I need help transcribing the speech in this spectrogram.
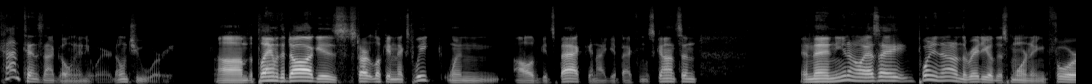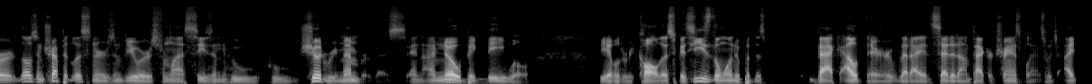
content's not going anywhere. Don't you worry. Um, the plan with the dog is start looking next week when Olive gets back and I get back from Wisconsin. And then, you know, as I pointed out on the radio this morning, for those intrepid listeners and viewers from last season who who should remember this, and I know Big B will be able to recall this because he's the one who put this back out there that I had said it on Packer transplants, which I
